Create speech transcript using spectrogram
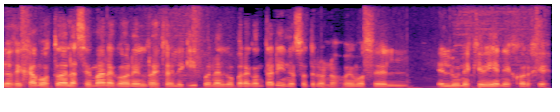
Los dejamos toda la semana con el resto del equipo en algo para contar y nosotros nos vemos el, el lunes que viene, Jorge.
